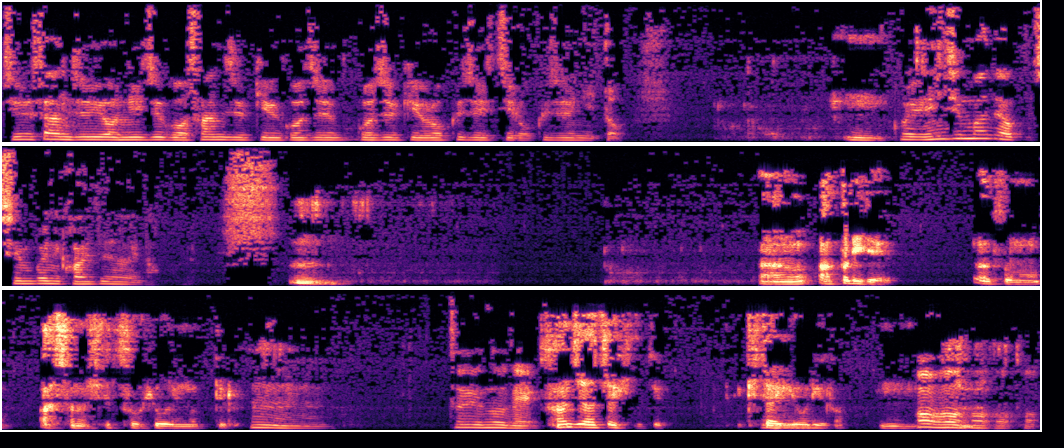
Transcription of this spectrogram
13、14、25、39、50、59、61、62と。うん。これエンジンまでは新聞に書いてないな。うん。あの、アプリで、あその、明日の質を表に載ってる。うん。というので、38を引いてる。期待よりが。うん。ほうほうほうほうほ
